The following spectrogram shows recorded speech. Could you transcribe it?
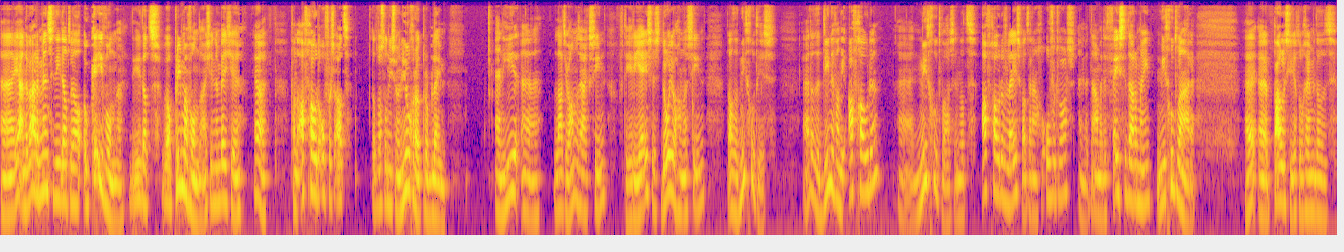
Uh, ja, en er waren mensen die dat wel oké vonden. Die dat wel prima vonden. Als je een beetje ja, van de afgodenoffers at, dat was toch niet zo'n heel groot probleem. En hier laat Johannes eigenlijk zien, of de Heer Jezus door Johannes zien, dat het niet goed is. Dat het dienen van die afgoden niet goed was. En dat afgodenvlees wat eraan geofferd was, en met name de feesten daaromheen, niet goed waren. Paulus zegt op een gegeven moment dat het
